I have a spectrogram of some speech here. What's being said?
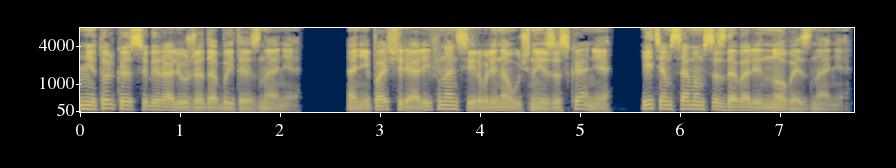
не только собирали уже добытые знания, они поощряли и финансировали научные изыскания и тем самым создавали новые знания.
